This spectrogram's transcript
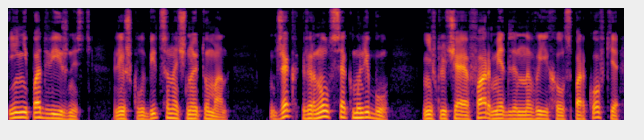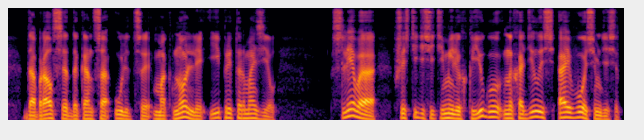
и неподвижность, лишь клубится ночной туман. Джек вернулся к Малибу. Не включая фар, медленно выехал с парковки, добрался до конца улицы Макнолли и притормозил – Слева, в 60 милях к югу, находилась Ай-80,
